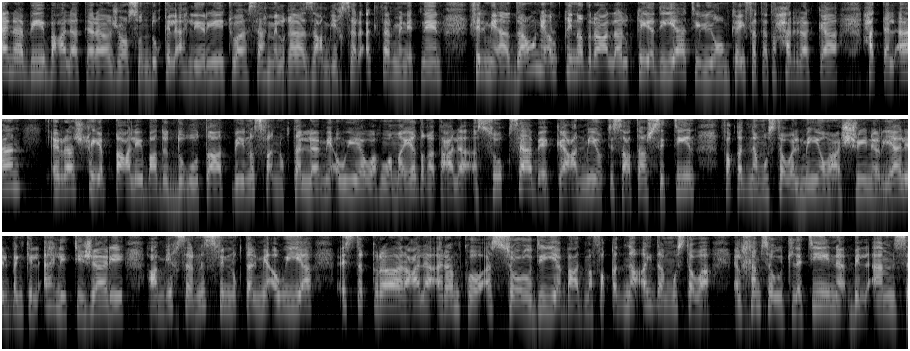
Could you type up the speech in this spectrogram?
أنابيب على تراجع صندوق الأهلي ريت وسهم الغاز عم بيخسر أكثر من 2% دعوني ألقي نظرة على القياديات اليوم كيف تتحرك؟ حتى الآن الراجح يبقى عليه بعض الضغوطات بنصف النقطة المئوية وهو ما يضغط على السوق سابق عن 119.60 فقدنا مستوى ال 120 ريال. البنك الأهلي التجاري عم بيخسر نصف النقطة المئوية. استقرار على أرامكو السعودية بعد ما فقدنا أيضا مستوى ال 35 بالأمس.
